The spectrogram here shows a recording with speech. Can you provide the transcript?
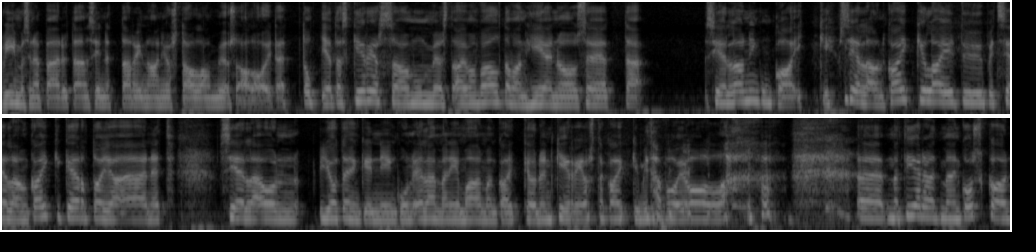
viimeisenä päädytään sinne tarinaan, josta ollaan myös aloitettu. Ja tässä kirjassa on mun mielestä aivan valtavan hienoa se, että siellä on niin kuin kaikki. Siellä on kaikki lajityypit, siellä on kaikki kertoja äänet, siellä on jotenkin niin kuin elämän ja maailmankaikkeuden kirjosta kaikki, mitä voi olla. mä tiedän, että mä en koskaan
